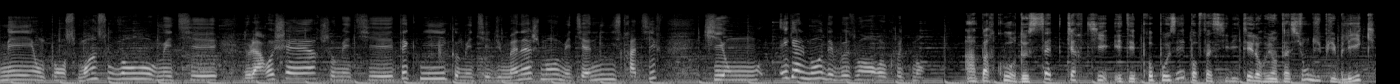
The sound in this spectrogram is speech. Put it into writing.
mais on pense moins souvent aux métiers de la recherche, aux métiers techniques, aux métiers du management, aux métiers administratifs, qui ont également des besoins en recrutement. Un parcours de sept quartiers était proposé pour faciliter l'orientation du public,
